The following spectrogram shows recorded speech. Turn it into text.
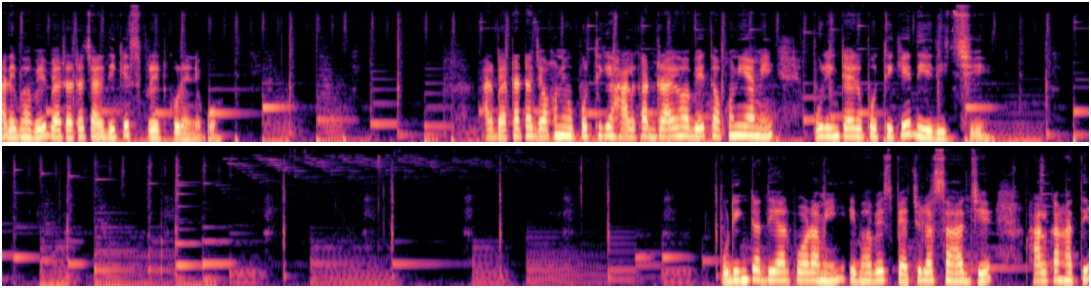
আর এভাবে ব্যাটারটা চারিদিকে স্প্রেড করে নেব। আর ব্যাটারটা যখনই উপর থেকে হালকা ড্রাই হবে, তখনই আমি পুডিংটা এর উপর থেকে দিয়ে দিচ্ছি। পুডিংটা দেওয়ার পর আমি এভাবে স্প্যাচুলার সাহায্যে হালকা হাতে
